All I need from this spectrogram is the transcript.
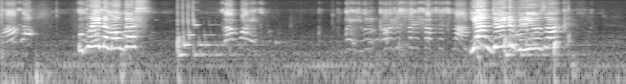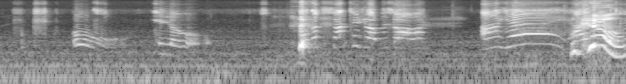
What? We're playing Among Us. Is that why it's... Wait, should we, can we just finish off this map? Yeah, I'm doing a video, Zach. Oh, hello. I got Santa jobbers on. Ah, yay! Well, I- cool.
